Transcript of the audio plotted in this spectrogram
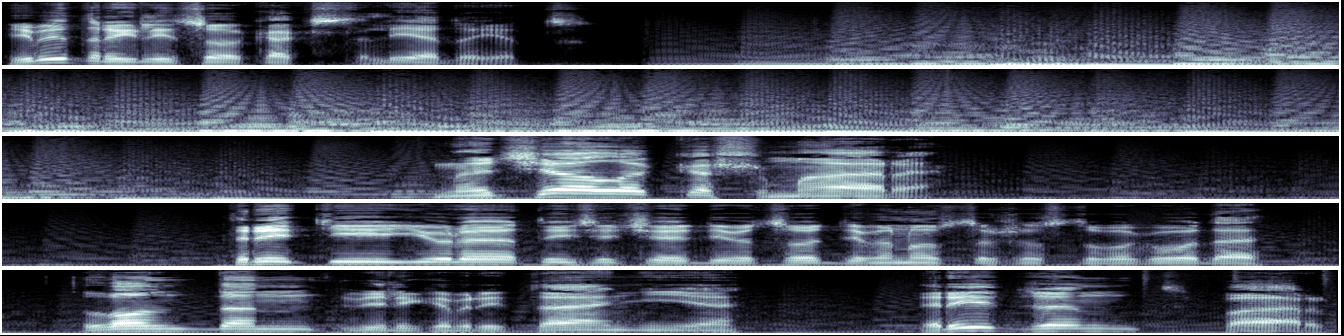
и вытри лицо как следует. Начало кошмара 3 июля 1996 года Лондон, Великобритания, Риджент Парк.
